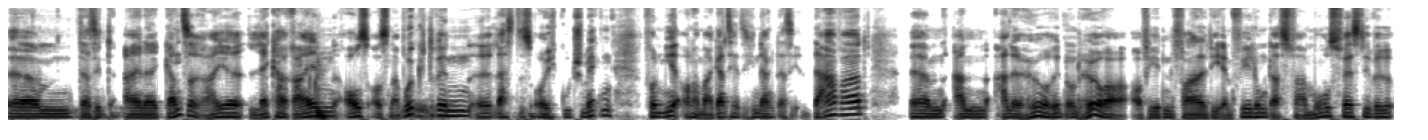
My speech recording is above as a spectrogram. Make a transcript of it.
Ähm, da sind eine ganze Reihe Leckereien aus Osnabrück drin. Äh, lasst es euch gut schmecken. Von mir auch nochmal ganz herzlichen Dank, dass ihr da wart. Ähm, an alle Hörerinnen und Hörer auf jeden Fall die Empfehlung, das Famos Festival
